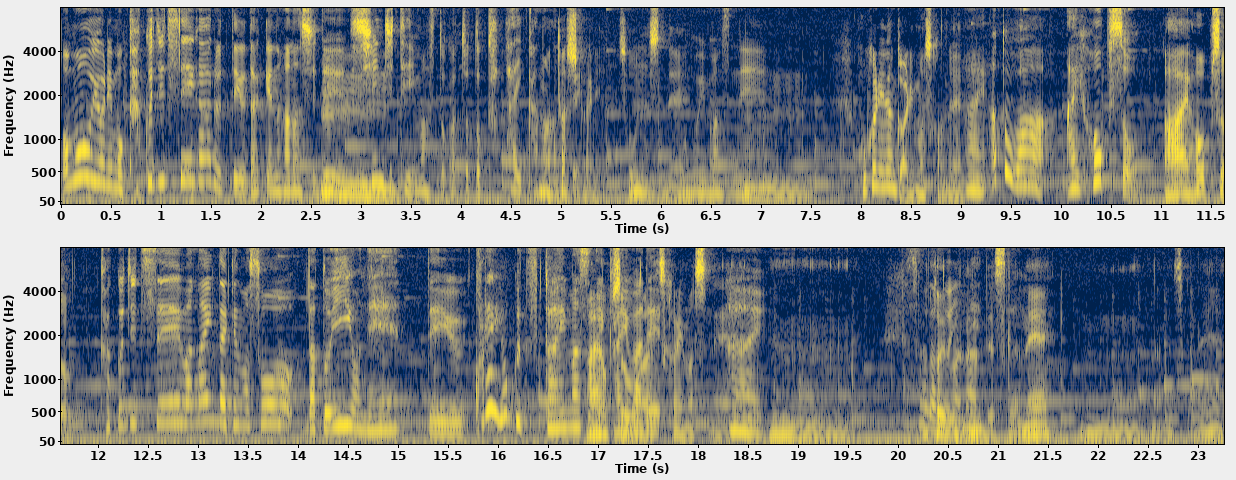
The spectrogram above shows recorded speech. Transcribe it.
思うよりも確実性があるっていうだけの話で、うん。信じていますとかちょっと硬いかなって、まあ確かに。そうですね、うん思いますうね、ん。他に何かありますかね、はい、あとは「I hope so I hope so」確実性はないんだけどもそうだといいよねっていうこれよく使いますね会話で。使いますね、はい。うん。そうだ例えば何ですかね？うん。何ですかね。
